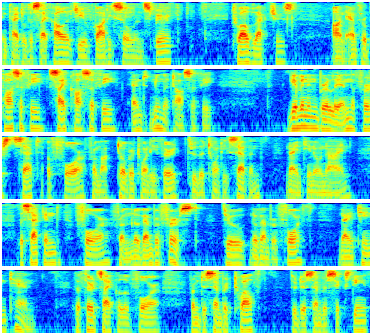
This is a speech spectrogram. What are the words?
entitled The Psychology of Body, Soul, and Spirit. 12 lectures on anthroposophy, psychosophy, and pneumatosophy. Given in Berlin, the first set of four from October 23rd through the 27th, 1909, the second four from November 1st through November 4th, 1910, the third cycle of four from December 12th through December 16th,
